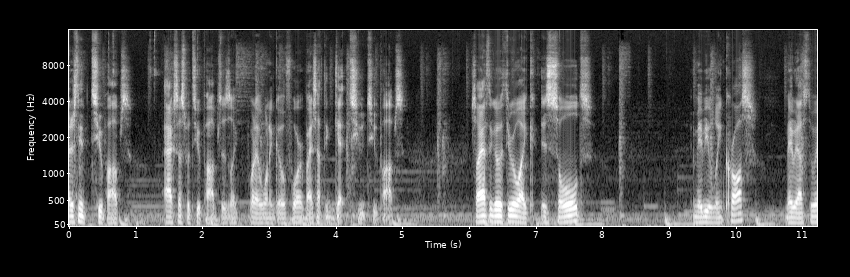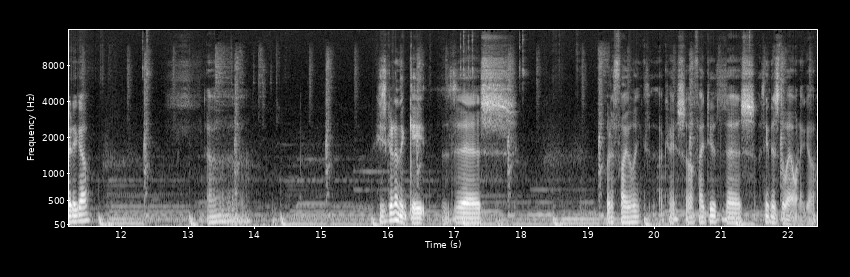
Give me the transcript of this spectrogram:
I just need two pops. Access with two pops is like what I want to go for, but I just have to get two two pops. So I have to go through like Isolde. Maybe a link cross. Maybe that's the way to go. Uh, he's gonna negate this. What if I link, okay, so if I do this, I think this is the way I want to go.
